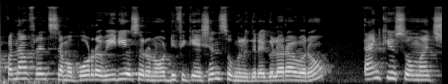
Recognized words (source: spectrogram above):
அப்போ தான் ஃப்ரெண்ட்ஸ் நம்ம போடுற வீடியோஸோட நோட்டிஃபிகேஷன்ஸ் உங்களுக்கு ரெகுலராக வரும். தேங்க்யூ ஸோ மச்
